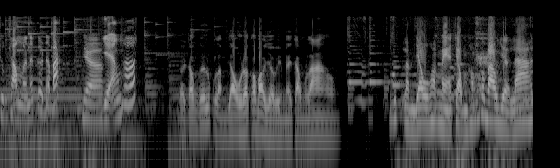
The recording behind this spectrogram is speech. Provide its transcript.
xuống sông rồi nó cứ nó bắt. Dạ. Về ăn hết. Rồi trong cái lúc làm dâu đó có bao giờ bị mẹ chồng la không lúc làm dâu mẹ chồng không có bao giờ la hết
